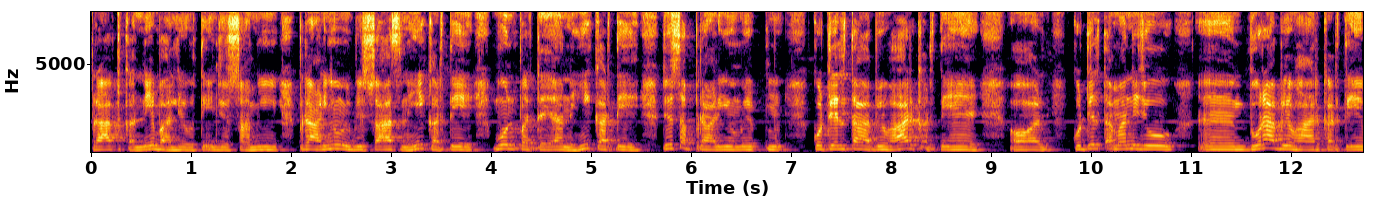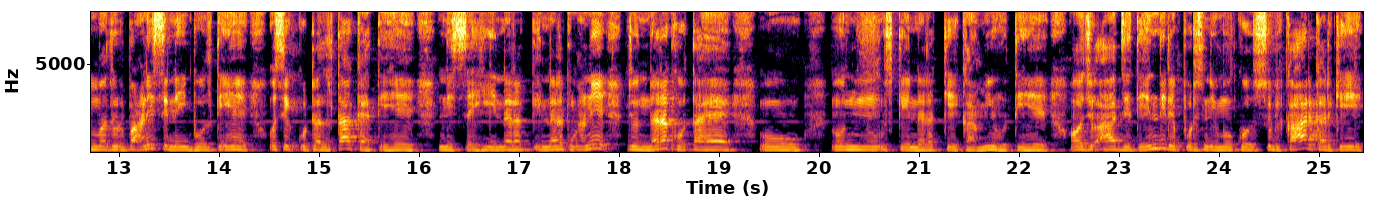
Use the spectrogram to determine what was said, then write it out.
प्राप्त करने वाले होते हैं। जो स्वामी प्राणियों में विश्वास नहीं करते, वो उन पर दया नहीं करते। जो सब प्राणियों में कुटिलता व्यवहार करते हैं और कुटिलता माने जो बुरा व्यवहार करते हैं, मधुर वाणी से नहीं बोलते हैं, उसे कुटिलता कहते हैं। निश्चय ही नरक के, नरक माने जो नरक होता है, वो, उन, उसके नरक के कामी होते हैं। और जो आज जितेंद्र पुरुष नियमों को स्वीकार करके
